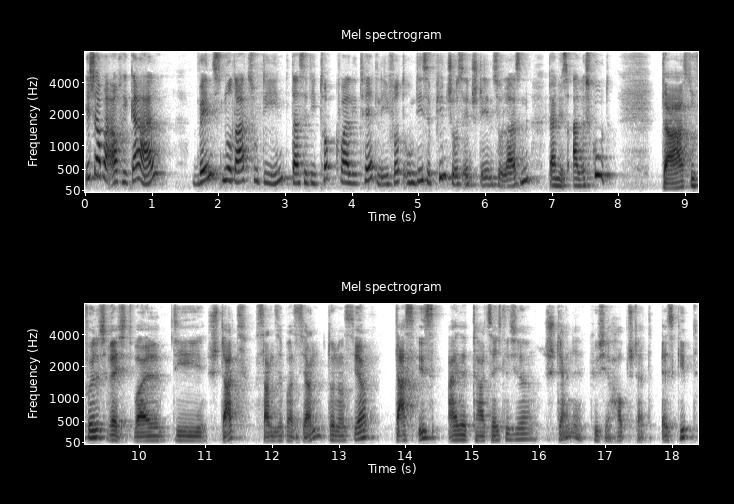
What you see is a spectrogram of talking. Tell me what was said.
Ist aber auch egal, wenn es nur dazu dient, dass sie die Top-Qualität liefert, um diese Pinchos entstehen zu lassen, dann ist alles gut. Da hast du völlig recht, weil die Stadt San Sebastian, Donostia, das ist eine tatsächliche Sterneküche Hauptstadt. Es gibt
